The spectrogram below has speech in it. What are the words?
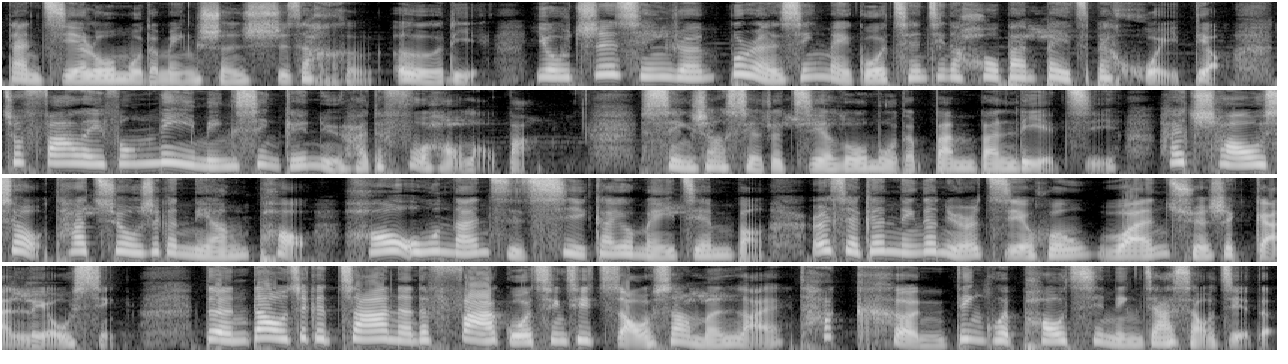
但杰罗姆的名声实在很恶劣，有知情人不忍心美国千金的后半辈子被毁掉，就发了一封匿名信给女孩的富豪老爸。信上写着杰罗姆的斑斑劣迹，还嘲笑他就是个娘炮，毫无男子气概又没肩膀，而且跟您的女儿结婚完全是赶流行。等到这个渣男的法国亲戚找上门来，他肯定会抛弃您家小姐的。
